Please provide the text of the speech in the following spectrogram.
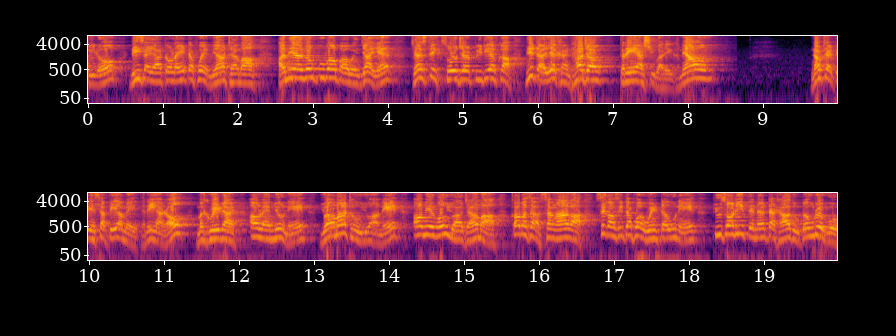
ပြီးတော့ဒီဆိုင်ရာတော်လိုင်းတပ်ဖွဲ့များထံမှာအမြန်ဆုံးပူးပေါင်းပါဝင်ကြရန် Justice Soldier PDF ကမြစ်တာရက်ခံထားကြောင်းတင်ရရှိပါတယ်ခင်ဗျာ။ နောက်ထပ်တင်ဆက်ပေးရမယ့်သတင်းကတော့မကွေးတိုင်းအောင်လံမြို့နယ်ရွာမထုံရွာနဲ့အောင်မြင်ကုန်းရွာကြားမှာကော့ပဆ15ကစစ်ကောင်စီတပ်ဖွဲ့ဝင်တအုပ်နဲ့ပြူစောတိတင်တန်းတက်ထားသူတအုပ်တို့ကို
